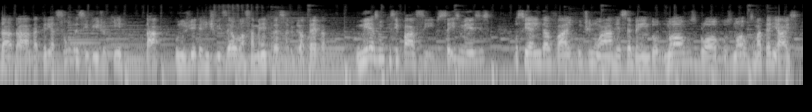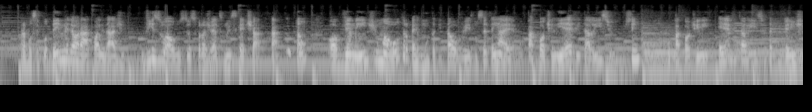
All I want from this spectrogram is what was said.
da, da, da criação desse vídeo aqui, tá? Ou no dia que a gente fizer o lançamento dessa biblioteca, mesmo que se passe seis meses, você ainda vai continuar recebendo novos blocos, novos materiais para você poder melhorar a qualidade visual dos seus projetos no SketchUp, tá? Então, obviamente, uma outra pergunta que talvez você tenha é: o pacote ele é vitalício? Sim, o pacote ele é vitalício, até porque a gente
